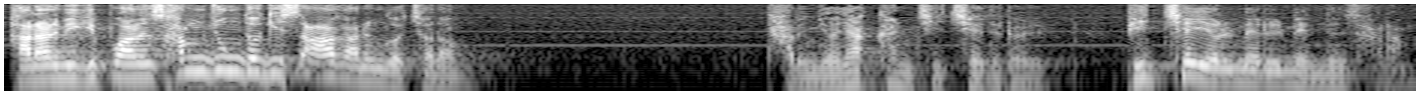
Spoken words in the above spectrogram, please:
하나님이 기뻐하는 삼중덕이 쌓아가는 것처럼 다른 연약한 지체들을 빛의 열매를 맺는 사람으로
